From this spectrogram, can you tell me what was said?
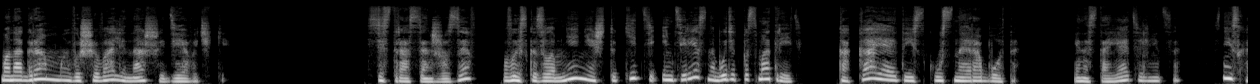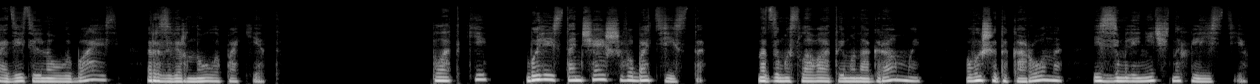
Монограммы вышивали наши девочки». Сестра Сен-Жозеф высказала мнение, что Китти интересно будет посмотреть, какая это искусная работа, и настоятельница, снисходительно улыбаясь, развернула пакет. Платки были из тончайшего батиста. Над замысловатой монограммой вышита корона из земляничных листьев.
